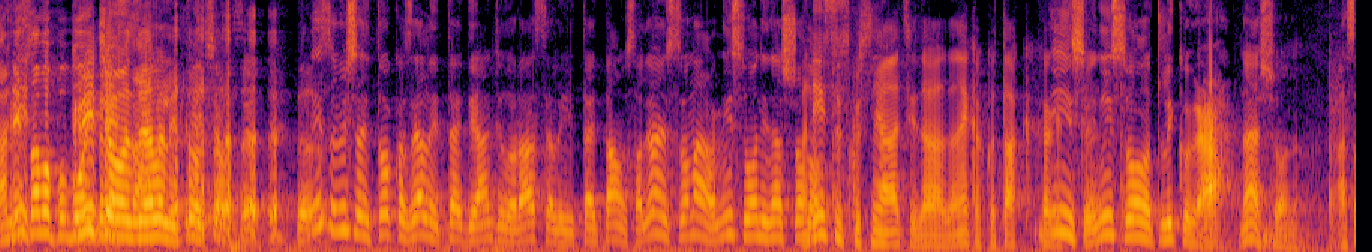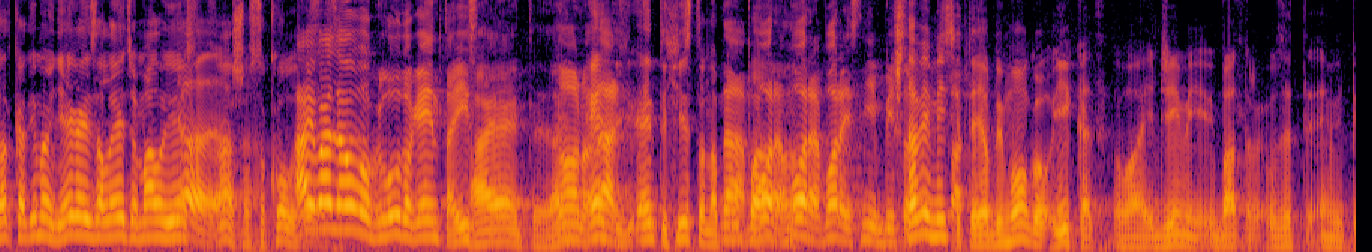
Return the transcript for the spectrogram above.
A ne Krič- samo po boji dresa. zeleni, to. Nisu više ni toliko zeleni taj D'Angelo Russell i taj Towns, ali oni su ona, nisu oni, znaš, A ono... nisu iskusnjaci, da, da nekako tak. kako ti Nisu, nisu ono toliko, znaš ono. A sad kad imaju njega iza leđa, malo jesu, Da, da, znaš, o Sokolu. Aj, valjda ovog ludog enta isto. A ente, aj, Ono, enti, enti histo na Da, pupa. mora, ono. mora, mora i s njim biti. Šta vi mislite, jel bi mogao ikad ovaj, Jimmy Butler uzeti MVP?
